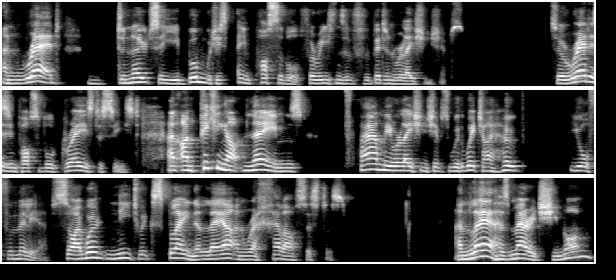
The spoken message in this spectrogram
And red denotes a yibum, which is impossible for reasons of forbidden relationships. So red is impossible, gray is deceased. And I'm picking up names, family relationships with which I hope you're familiar. So I won't need to explain that Leah and Rachel are sisters. And Leah has married Shimon,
